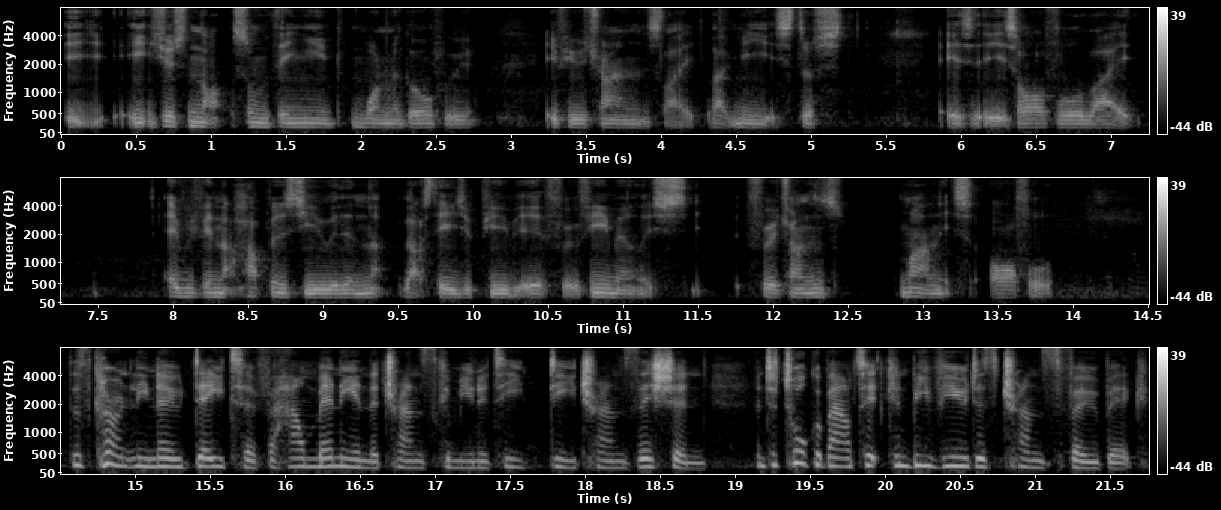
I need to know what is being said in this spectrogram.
it, it's just not something you'd want to go through if you were trans, like, like me, it's just, it's, it's awful, like, everything that happens to you within that, that stage of puberty for a female, it's, for a trans man, it's awful. There's currently no data for how many in the trans community detransition, and to talk about it can be viewed as transphobic.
